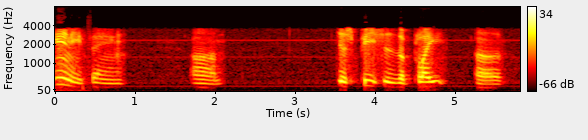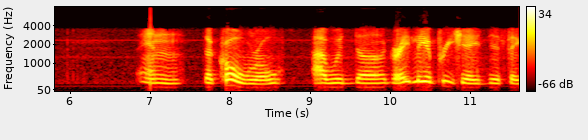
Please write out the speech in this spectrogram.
anything, um, just pieces of plate uh, and the coal roll, I would uh, greatly appreciate it if they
